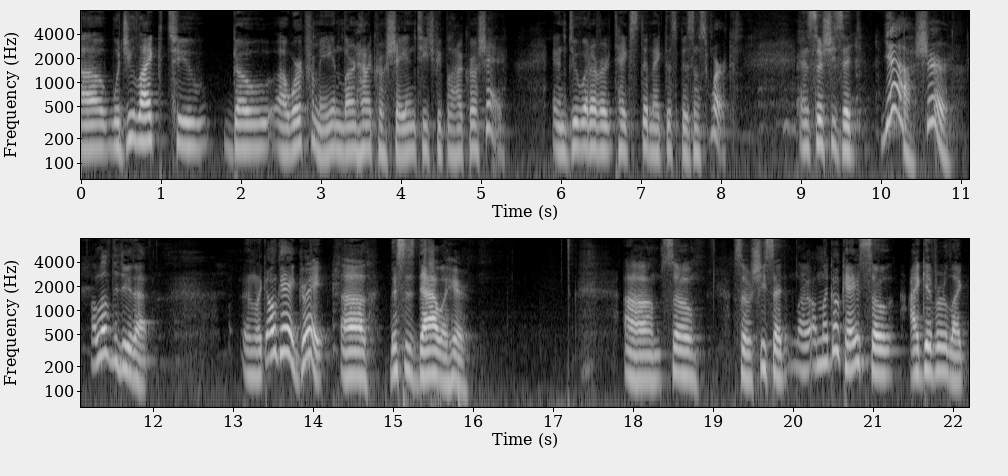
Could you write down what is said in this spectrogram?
uh, would you like to go uh, work for me and learn how to crochet and teach people how to crochet and do whatever it takes to make this business work? And so she said, yeah, sure. i love to do that. And I'm like, okay, great. Uh, this is Dawa here. Um, so, so she said, I'm like, okay. So I give her like,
